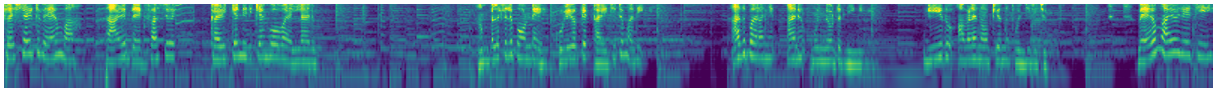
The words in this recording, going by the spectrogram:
ഫ്രഷ് ആയിട്ട് വേഗം വാ. താഴെ ബ്രേക്ക്ഫാസ്റ്റ് കഴിക്കാനിരിക്കാൻ പോവാ എല്ലാരും. അമ്പലത്തിൽ പോണ്ടേ? കുളിയൊക്കെ കഴിച്ചിട്ട് മതി. അത് പറഞ്ഞ് അനു മുന്നോട്ട് നീങ്ങി. ഗീതു അവളെ നോക്കിയൊന്ന് പുഞ്ചിരിച്ചു. വേഗം വായോ ചേച്ചി.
